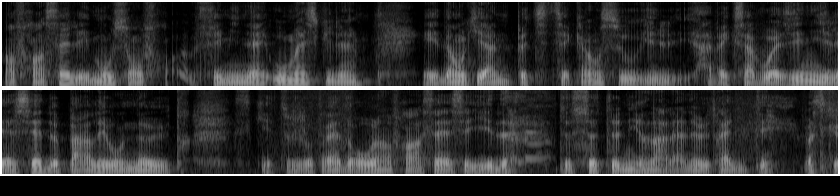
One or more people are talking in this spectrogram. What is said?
en français, les mots sont féminins ou masculins. Et donc, il y a une petite séquence où, il, avec sa voisine, il essaie de parler au neutre. Ce qui est toujours très drôle en français, essayer de, de se tenir dans la neutralité. Parce que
